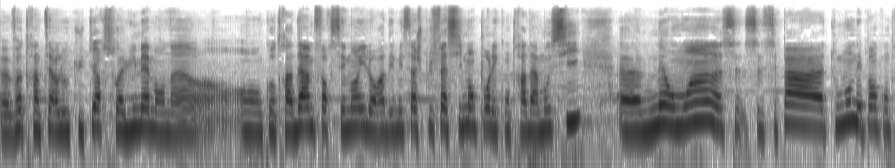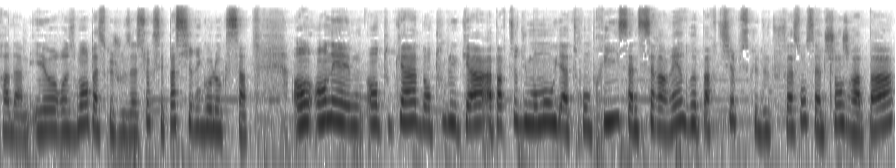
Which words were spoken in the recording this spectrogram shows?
euh, votre interlocuteur soit lui-même en, en, contrat d'âme, forcément il aura des messages plus facilement pour les contrats d'âme aussi. Euh, néanmoins, c'est pas tout le monde n'est pas en contrat d'âme. Et heureusement parce que je vous assure que c'est pas si rigolo que ça. En, en tout cas, dans tous les cas, à partir du moment où il y a tromperie, ça ne sert à rien de repartir puisque de toute façon ça ne changera pas.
